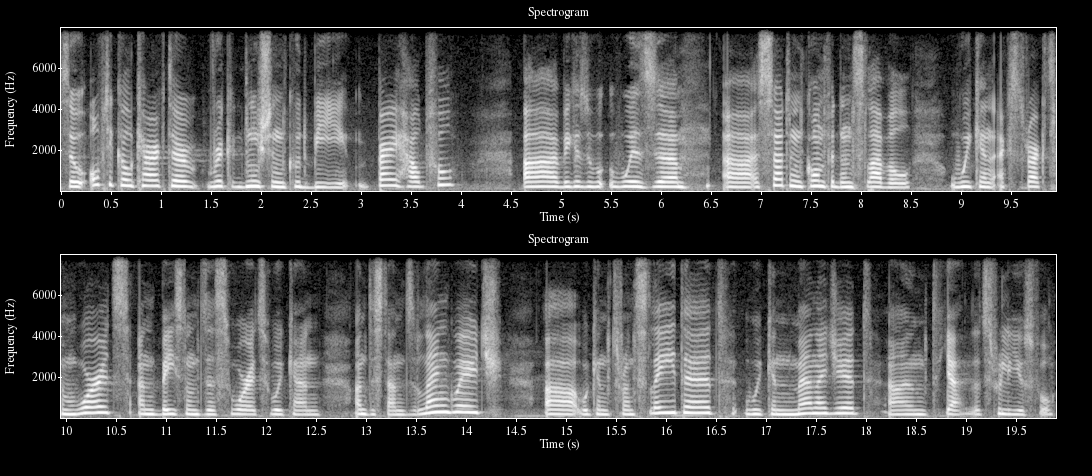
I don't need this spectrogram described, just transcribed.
So optical character recognition could be very helpful uh, because with uh, a certain confidence level, we can extract some words, and based on these words, we can understand the language, uh, we can translate it, we can manage it, and yeah, that's really useful.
